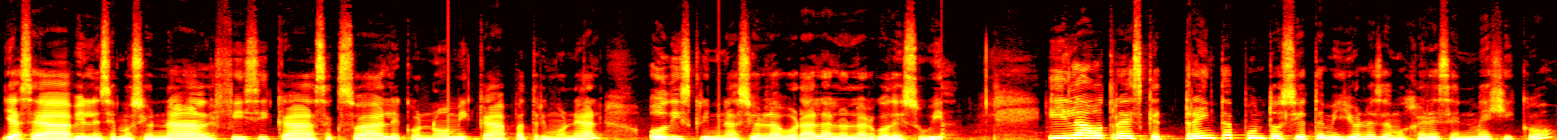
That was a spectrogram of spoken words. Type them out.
ya sea violencia emocional, física, sexual, económica, patrimonial o discriminación laboral a lo largo de su vida. Y la otra es que 30.7 millones de mujeres en México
